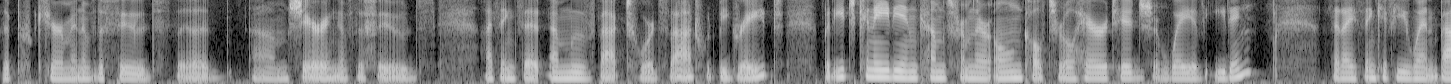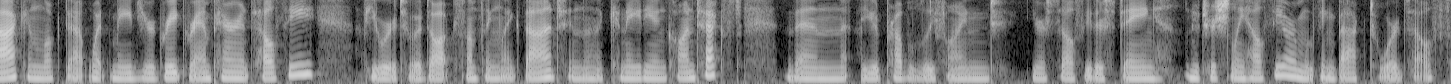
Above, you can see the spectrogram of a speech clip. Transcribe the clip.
the procurement of the foods, the um, sharing of the foods. I think that a move back towards that would be great. But each Canadian comes from their own cultural heritage of way of eating. That I think if you went back and looked at what made your great grandparents healthy, if you were to adopt something like that in the Canadian context, then you'd probably find yourself either staying nutritionally healthy or moving back towards health.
